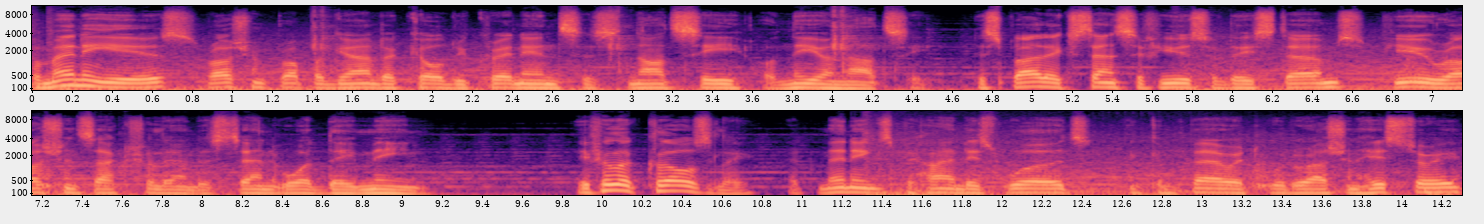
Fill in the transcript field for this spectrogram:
For many years, Russian propaganda called Ukrainians as Nazi or neo-Nazi. Despite extensive use of these terms, few Russians actually understand what they mean. If you look closely at meanings behind these words and compare it with Russian history,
